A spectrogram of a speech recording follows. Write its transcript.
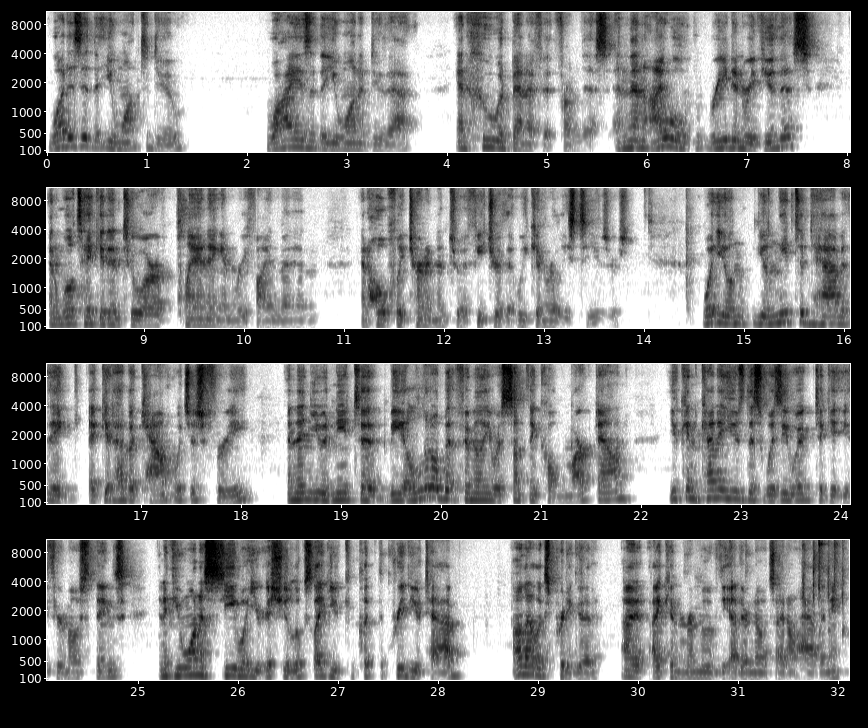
what is it that you want to do? Why is it that you want to do that? And who would benefit from this? And then I will read and review this and we'll take it into our planning and refinement and, and hopefully turn it into a feature that we can release to users. What you'll, you'll need to have a, a GitHub account, which is free. And then you would need to be a little bit familiar with something called Markdown, you can kind of use this WYSIWYG to get you through most things. And if you want to see what your issue looks like, you can click the preview tab. Oh, that looks pretty good. I, I can remove the other notes. I don't have any.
